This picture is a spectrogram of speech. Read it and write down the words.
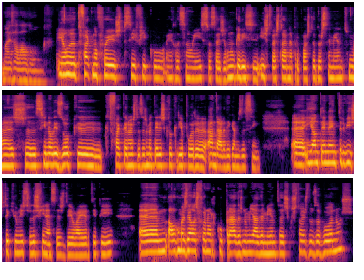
mais à la longue? Ele de facto não foi específico em relação a isso, ou seja, ele nunca disse isto vai estar na proposta de orçamento, mas uh, sinalizou que, que, de facto eram estas as matérias que ele queria pôr uh, a andar, digamos assim. Uh, e ontem, na entrevista que o Ministro das Finanças deu à RTP, um, algumas delas foram recuperadas, nomeadamente as questões dos abonos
